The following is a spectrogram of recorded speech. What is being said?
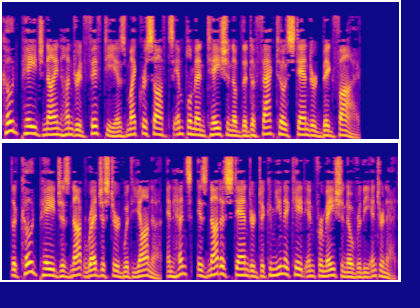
Code page 950 is Microsoft's implementation of the de facto standard Big 5. The code page is not registered with IANA, and hence, is not a standard to communicate information over the Internet.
